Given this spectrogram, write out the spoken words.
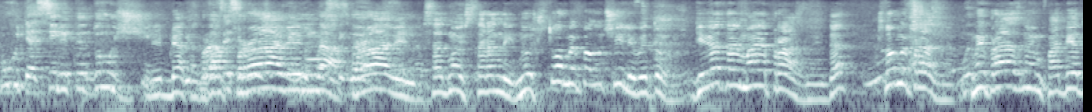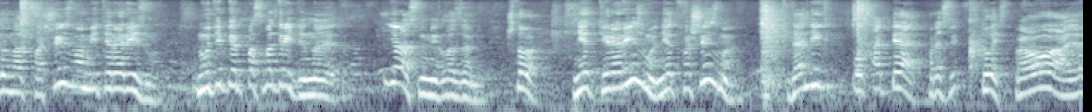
путь осилит идущий. И Ребята, да мы правильно, правильно, с одной стороны. Ну что мы получили в итоге? 9 мая празднуем, да? Что мы празднуем? Мы празднуем победу над фашизмом и терроризмом. Ну теперь посмотрите на это ясными глазами. Что, нет терроризма, нет фашизма? Да они вот опять, просве- то есть правовая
